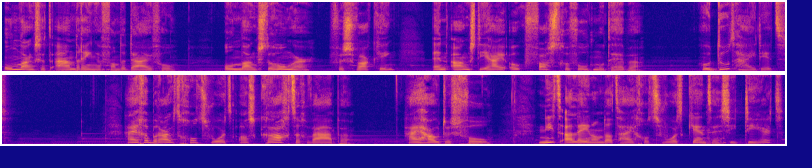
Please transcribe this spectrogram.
ondanks het aandringen van de duivel, ondanks de honger, verzwakking en angst die hij ook vast gevoeld moet hebben. Hoe doet hij dit? Hij gebruikt Gods woord als krachtig wapen. Hij houdt dus vol, niet alleen omdat hij Gods woord kent en citeert,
